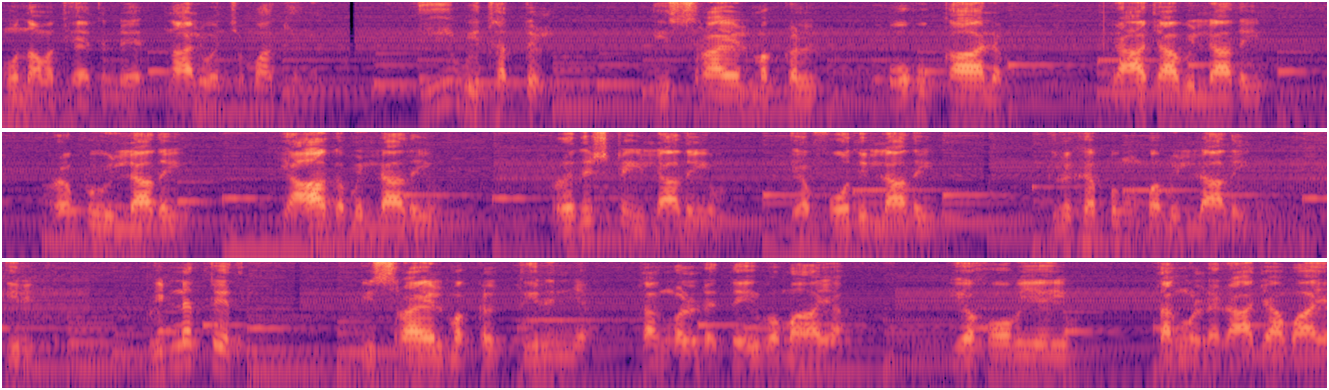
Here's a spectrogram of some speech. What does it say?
മൂന്നാം അധ്യായത്തിന്റെ നാലും അഞ്ചും വാക്യങ്ങൾ. ഈ വിധത്തിൽ ഇസ്രായേൽ മക്കൾ ബഹുകാലം രാജാവില്ലാതെയും പ്രഭുവില്ലാതെയും യാഗമില്ലാതെയും പ്രതിഷ്ഠയില്ലാതെയും യഫോദില്ലാതെയും ഗൃഹബിംബമില്ലാതെയും ഇരിക്കും പിന്നത്തേത് ഇസ്രായേൽ മക്കൾ തിരിഞ്ഞ് തങ്ങളുടെ ദൈവമായ യഹോവയെയും തങ്ങളുടെ രാജാവായ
